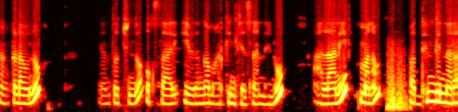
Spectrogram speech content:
చంక డౌను ఎంత వచ్చిందో ఒకసారి ఈ విధంగా మార్కింగ్ చేశాను నేను. అలానే మనం పద్దెనిమిదిన్నర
